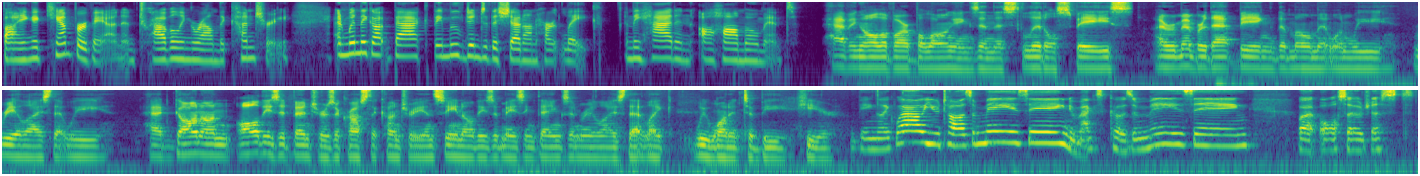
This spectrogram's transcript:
buying a camper van and traveling around the country. And when they got back, they moved into the shed on Heart Lake and they had an aha moment. Having all of our belongings in this little space, I remember that being the moment when we realized that we had gone on all these adventures across the country and seen all these amazing things and realized that like we wanted to be here. Being like, wow, Utah's amazing, New Mexico's amazing, but also just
